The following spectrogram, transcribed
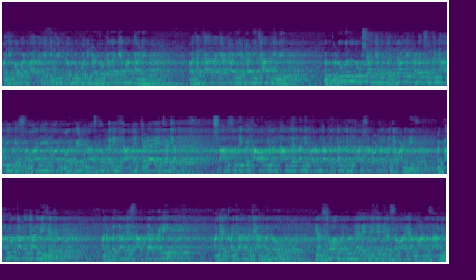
પછી બપોર બાર વાગે ટિફિન ડબલું ખોલીને અડધો કલાક એમાં કાઢે. પાછા ચાર વાગે અડાડી અડાડી ચા પીવે. તો ઘણું બધું નુકસાન છે. અને બધાને કડક સૂચના આપી કે સવારે એકવાર ભરપેટ નાસ્તો કરી કામે ચડ્યા એ ચડ્યા. સાંજ સુધી કોઈ ખાવા પીવાનું નામ લેતા નહીં પરમદાર બધાને પછી ફાઇવ સ્ટાર હોટલમાં જમાડી દઈશ. પણ કાલનો દાડો જાળવી જજો. અને બધાને સાબદા કરી અને ખજાનો જ્યાં હતો, ત્યાં સો મજૂરને લઈને બીજે દિવસ સવારે આ માણસ આવ્યો.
